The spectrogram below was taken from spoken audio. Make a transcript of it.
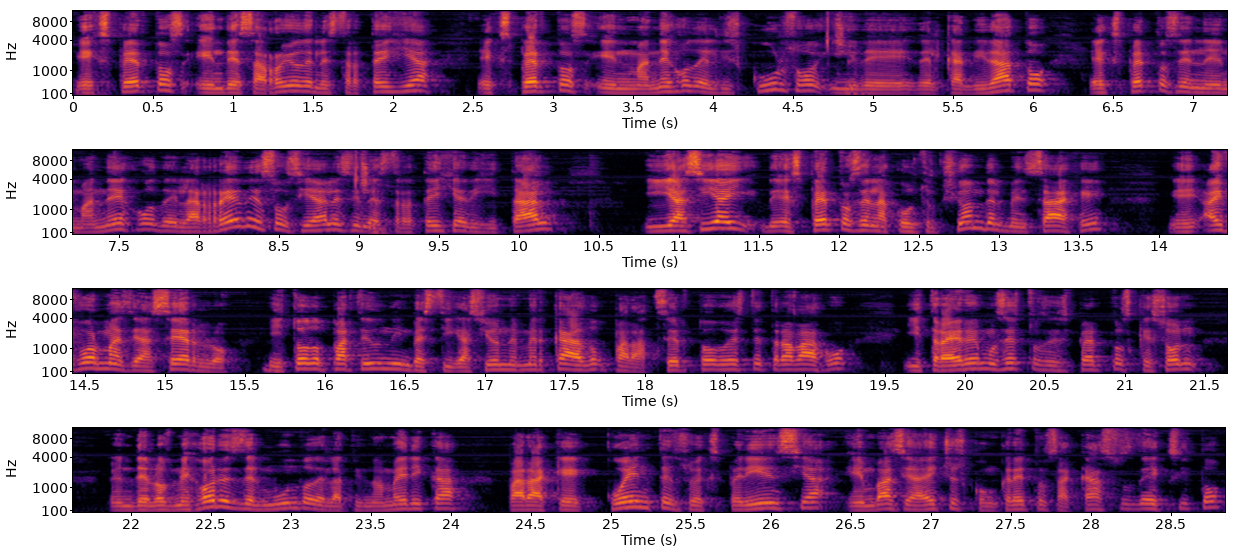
expertos en desarrollo de la estrategia, expertos en manejo del discurso y de- del candidato, expertos en el manejo de las redes sociales y la estrategia digital, y así hay expertos en la construcción del mensaje, eh, hay formas de hacerlo y todo parte de una investigación de mercado para hacer todo este trabajo y traeremos estos expertos que son eh, de los mejores del mundo de Latinoamérica para que cuenten su experiencia en base a hechos concretos, a casos de éxito,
